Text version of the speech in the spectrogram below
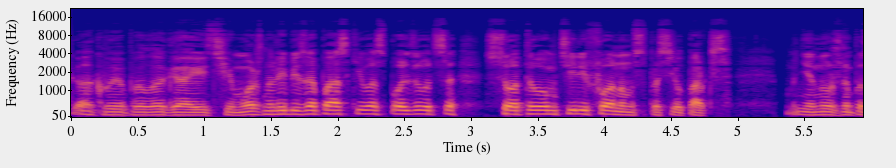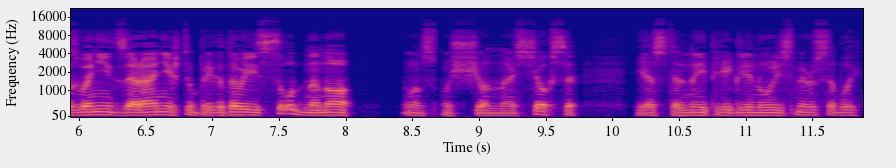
Как вы полагаете, можно ли без опаски воспользоваться сотовым телефоном? — спросил Паркс. — Мне нужно позвонить заранее, чтобы приготовили судно, но... Он смущенно осекся, и остальные переглянулись между собой.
